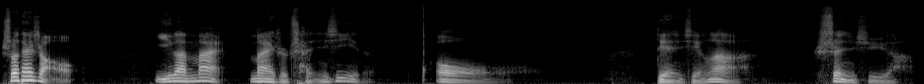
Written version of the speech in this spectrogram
舌苔少，一按脉，脉是沉细的，哦，典型啊，肾虚啊，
